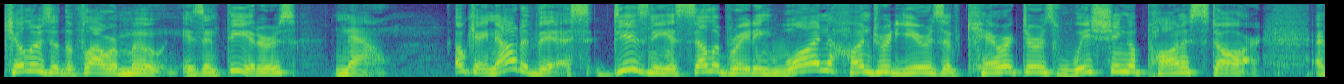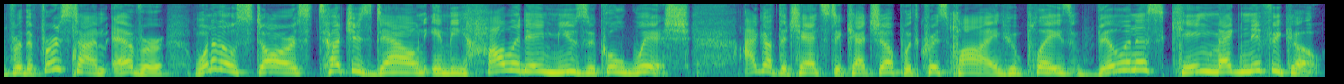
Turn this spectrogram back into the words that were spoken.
Killers of the Flower Moon is in theaters now. Okay, now to this. Disney is celebrating 100 years of characters wishing upon a star. And for the first time ever, one of those stars touches down in the holiday musical Wish. I got the chance to catch up with Chris Pine, who plays villainous King Magnifico.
